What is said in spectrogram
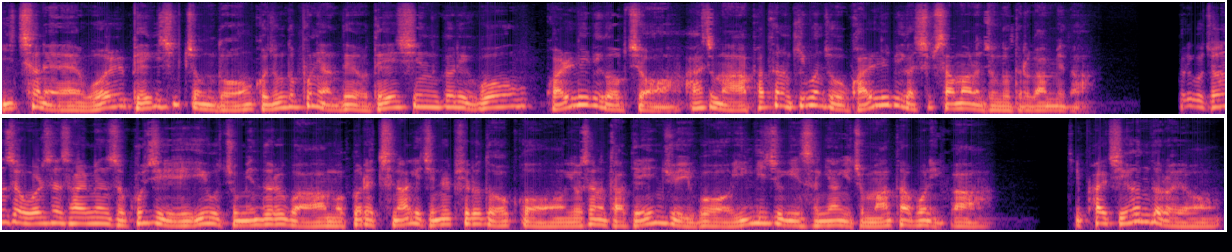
2천에 월 120 정도 그 정도뿐이 안 돼요. 대신 그리고 관리비가 없죠. 하지만 아파트는 기본적으로 관리비가 14만원 정도 들어갑니다. 그리고 전세 월세 살면서 굳이 이웃 주민들과 뭐 그래 친하게 지낼 필요도 없고 요새는 다 개인주의고 이기적인 성향이 좀 많다 보니까 집팔지 흔들어요.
